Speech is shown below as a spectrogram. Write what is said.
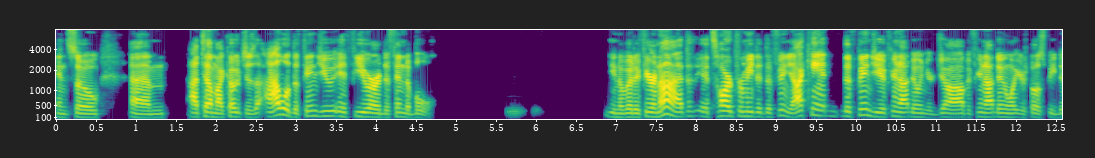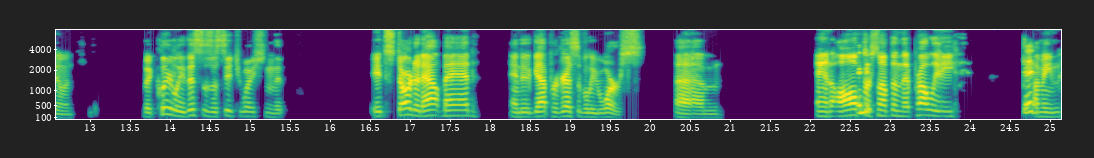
And so, um, I tell my coaches, I will defend you if you are defendable you know but if you're not it's hard for me to defend you i can't defend you if you're not doing your job if you're not doing what you're supposed to be doing but clearly this is a situation that it started out bad and it got progressively worse um and all for something that probably i mean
